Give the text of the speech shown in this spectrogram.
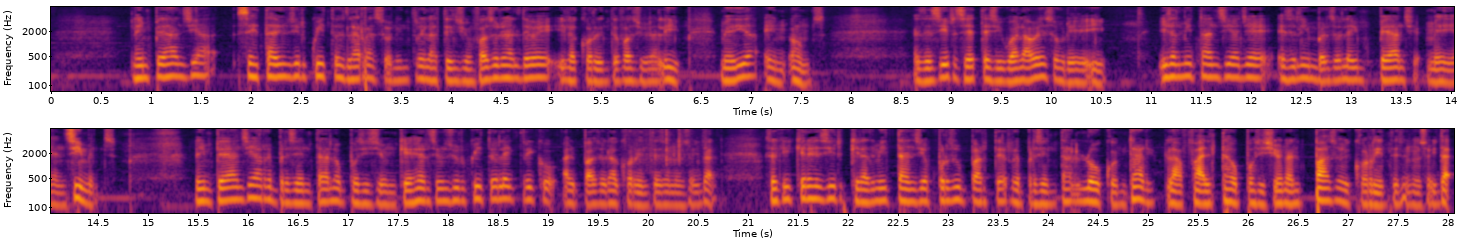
La impedancia Z de un circuito es la razón entre la tensión fasorial de B y la corriente fasorial I, medida en ohms. Es decir, Z es igual a B sobre I. Y la admitancia Y es el inverso de la impedancia, medida en Siemens. La impedancia representa la oposición que ejerce un circuito eléctrico al paso de la corriente sinusoidal. O sea, que quiere decir que la admitancia, por su parte, representa lo contrario, la falta de oposición al paso de corriente sinusoidal.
